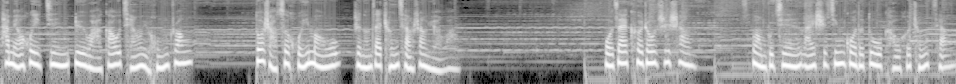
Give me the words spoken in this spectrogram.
他描绘尽绿瓦高墙与红妆，多少次回眸，只能在城墙上远望。我在客舟之上，望不见来时经过的渡口和城墙；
